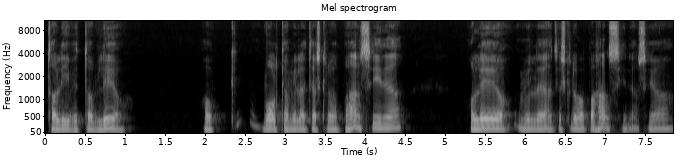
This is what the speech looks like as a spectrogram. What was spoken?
ta livet av Leo. Och Volkan ville att jag skulle vara på hans sida. Och Leo ville att jag skulle vara på hans sida. Så jag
